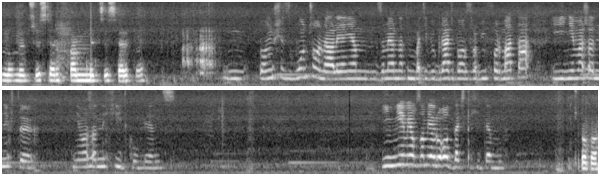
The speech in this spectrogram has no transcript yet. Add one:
wlony czy surfa mycy surfę? Mm, On już jest włączony, ale ja nie mam zamiaru na tym badziewiu grać, bo on zrobił formata i nie ma żadnych tych, nie ma żadnych hitków, więc... I nie miał zamiaru oddać tych itemów. Szkoda.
